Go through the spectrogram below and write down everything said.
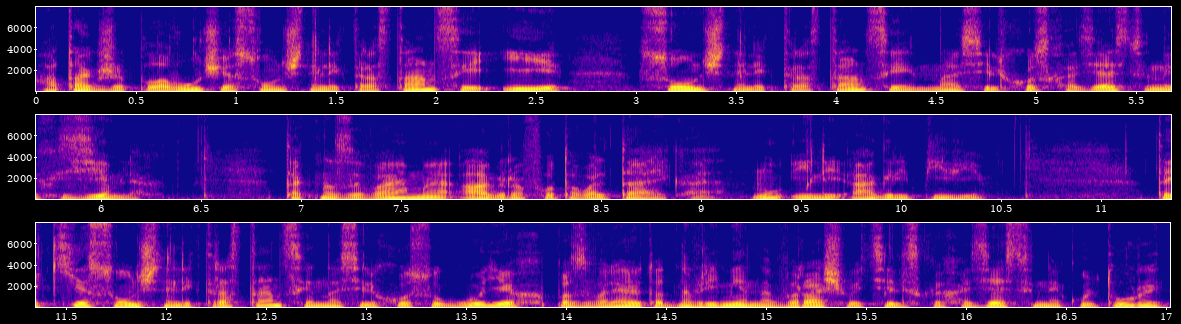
А также плавучие солнечные электростанции и солнечные электростанции на сельхозхозяйственных землях так называемая агрофотовольтаика, ну или агри-ПВ. Такие солнечные электростанции на сельхозугодиях позволяют одновременно выращивать сельскохозяйственные культуры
